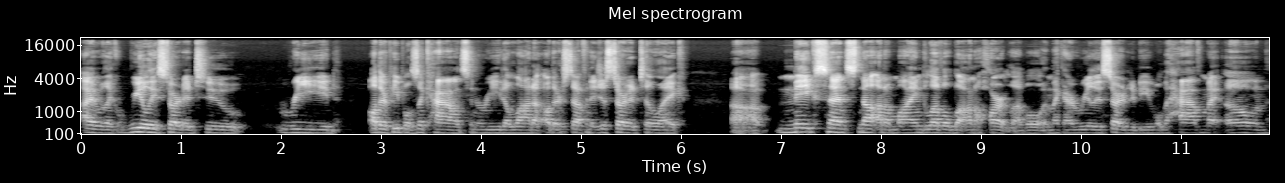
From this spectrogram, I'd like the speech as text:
I like really started to read other people's accounts and read a lot of other stuff, and it just started to like uh, make sense not on a mind level but on a heart level, and like I really started to be able to have my own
